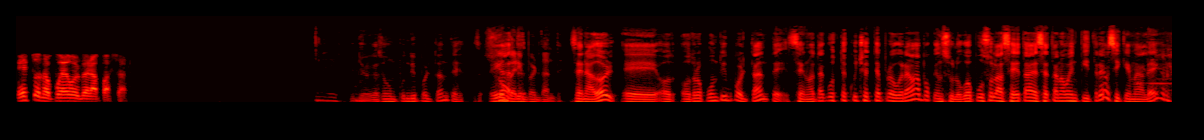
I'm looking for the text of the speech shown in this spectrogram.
esto no puede volver a pasar. Yo creo que eso es un punto importante. Súper importante. Senador, eh, otro punto importante. Se nota que usted escucha este programa porque en su logo puso la Z de Z93, así que me alegra.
